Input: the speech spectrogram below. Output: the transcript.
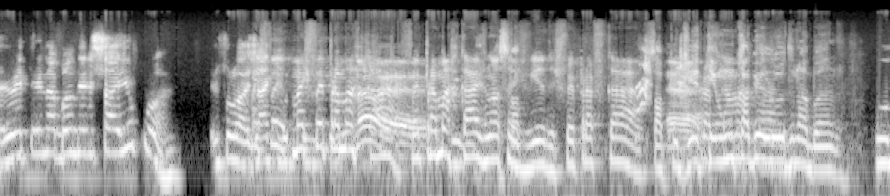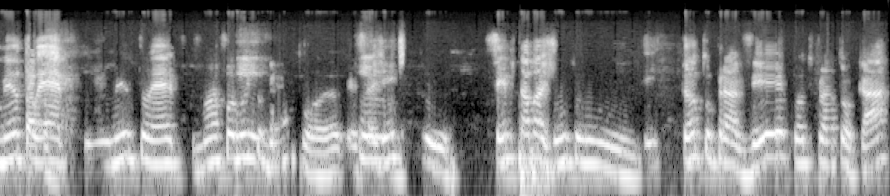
Eu entrei na banda, ele saiu, porra. Ele falou, mas, já foi, que mas foi para marcar, não, é... foi para marcar as nossas vidas, foi para ficar. Só podia é, ter um cabeludo na banda. Momento tá épico, momento épico. Mas foi muito e, bom, pô. Essa e... gente sempre estava junto, tanto para ver quanto para tocar.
